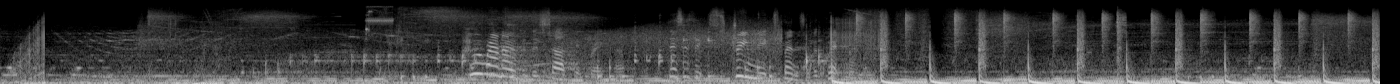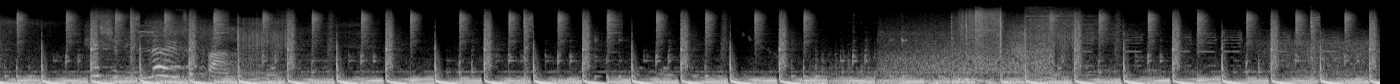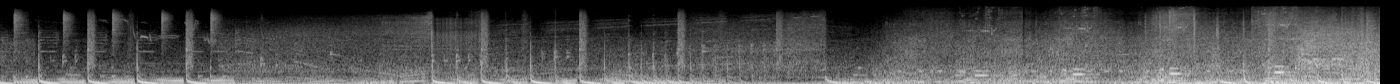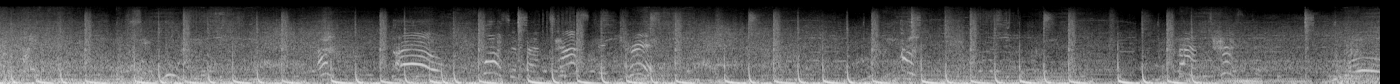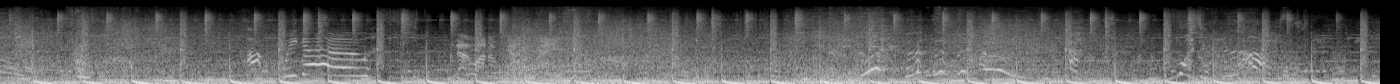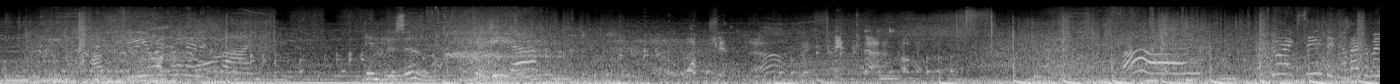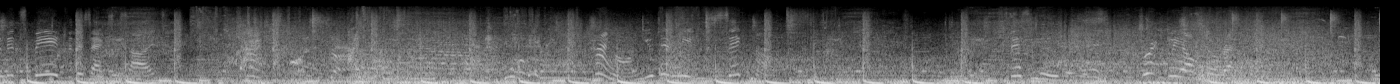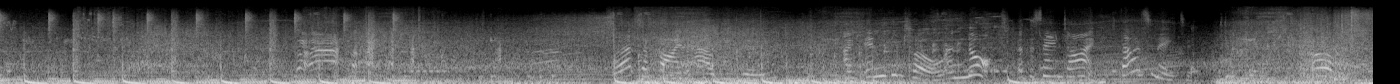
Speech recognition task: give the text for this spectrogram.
Who ran over the circuit breaker? This is extremely expensive equipment. This should be loads of fun. Watch it now. You're exceeding the recommended speed for this exercise. Hang on, you didn't even signal. This move is strictly off the record. And not at the same time. Fascinating. Oh.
